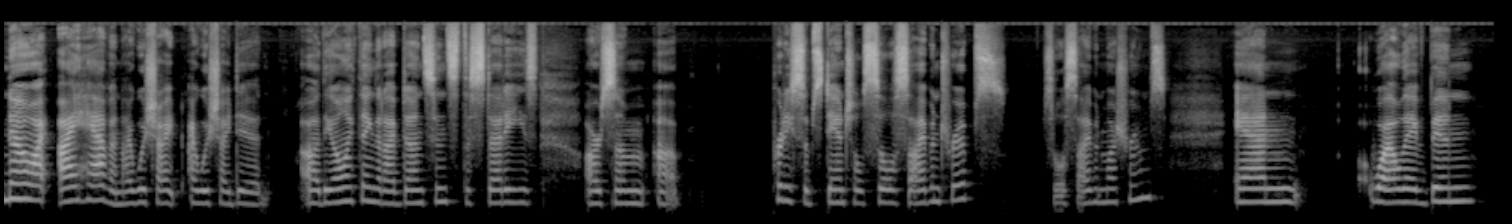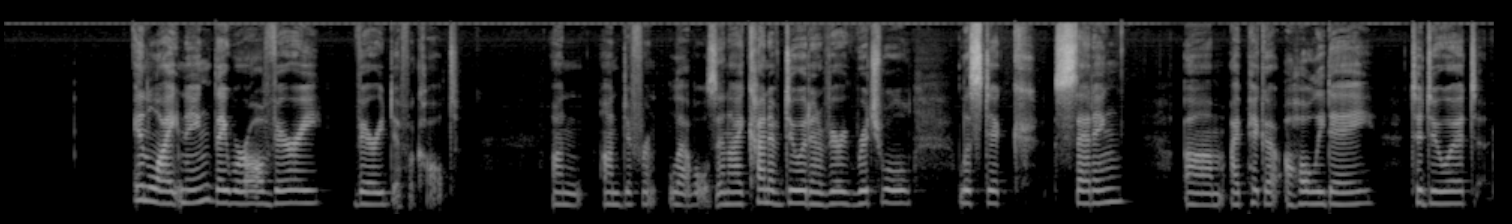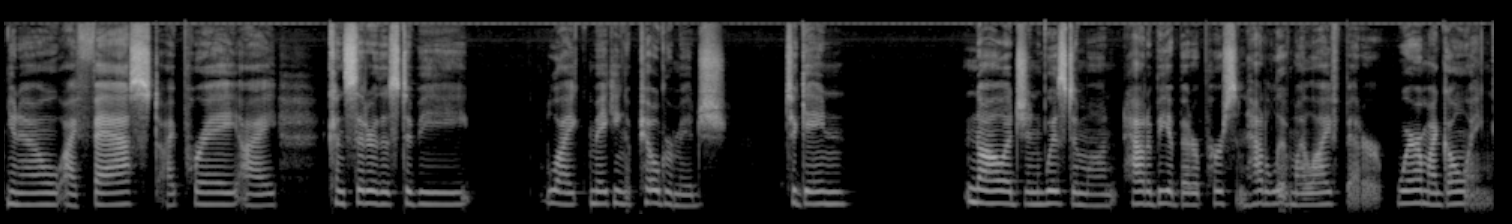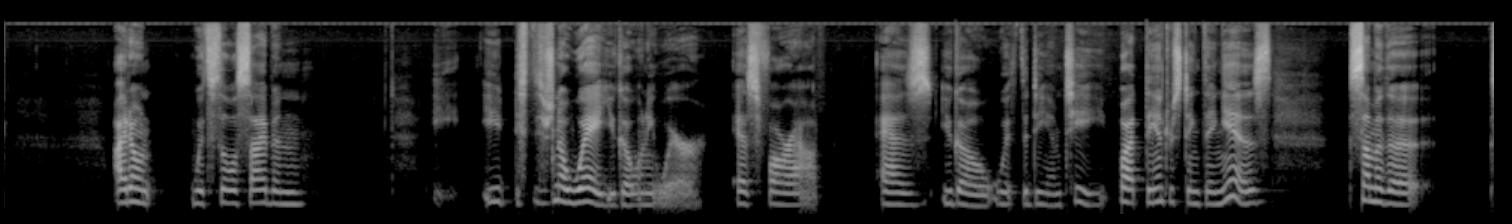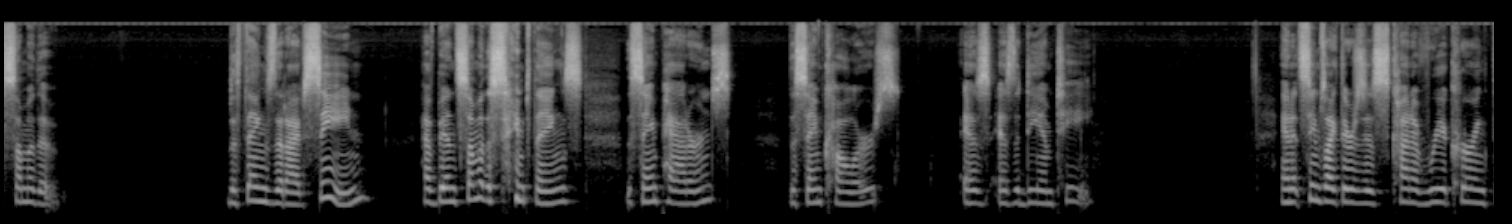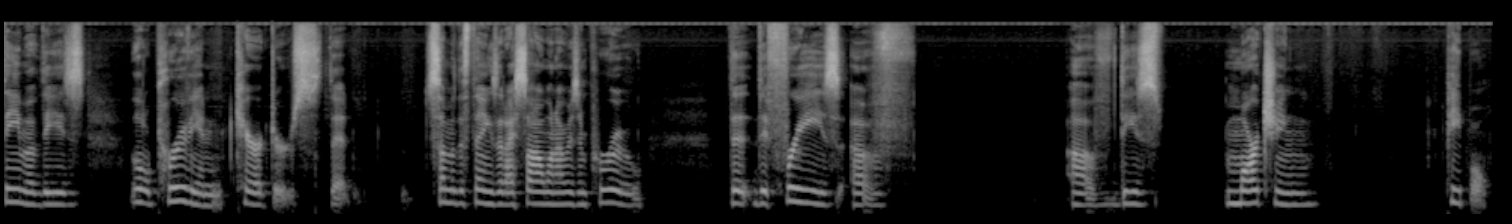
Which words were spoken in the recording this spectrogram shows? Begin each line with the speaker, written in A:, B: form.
A: No, I, I haven't. I wish I I wish I did. Uh, the only thing that I've done since the studies are some uh, pretty substantial psilocybin trips, psilocybin mushrooms, and while they've been enlightening, they were all very very difficult on on different levels, and I kind of do it in a very ritualistic setting. Um, I pick a, a holy day to do it. You know, I fast, I pray, I consider this to be like making a pilgrimage to gain knowledge and wisdom on how to be a better person, how to live my life better, where am I going? I don't, with psilocybin, you, there's no way you go anywhere as far out as you go with the DMT. But the interesting thing is, some of the some of the the things that I've seen have been some of the same things, the same patterns, the same colors as as the DMT. And it seems like there's this kind of reoccurring theme of these little Peruvian characters that some of the things that I saw when I was in Peru, the the frieze of of these marching people.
